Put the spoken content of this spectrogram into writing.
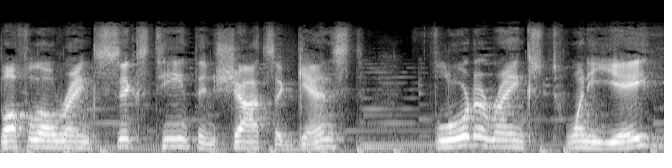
Buffalo ranks 16th in shots against. Florida ranks 28th.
